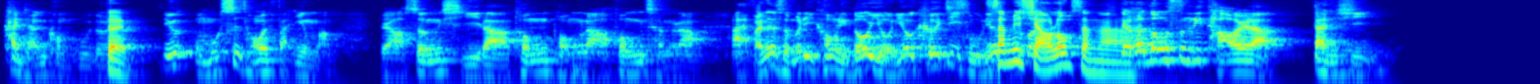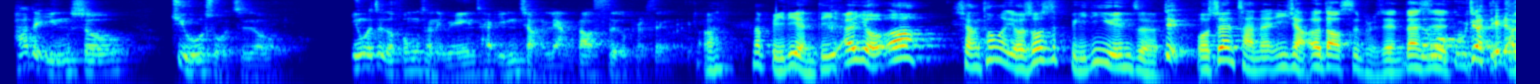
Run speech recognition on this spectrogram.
看起来很恐怖，对不对？对，因为我们市场会反应嘛，对啊，升息啦、通膨啦、封城啦，哎，反正什么利空你都有，你有科技股，你上面小龙省啊，对，它都是你讨的啦。但是它的营收，据我所知哦。因为这个封城的原因，才影响两到四个 percent 而已啊，那比例很低。哎有啊，想通了，有时候是比例原则。对，我虽然产能影响二到四 percent，但是股价跌两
